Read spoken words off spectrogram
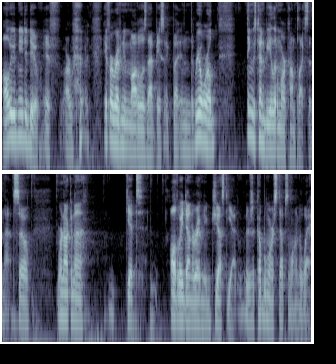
all we would need to do if our if our revenue model is that basic. But in the real world, things tend to be a little more complex than that. So we're not going to get all the way down to revenue just yet. There's a couple more steps along the way.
